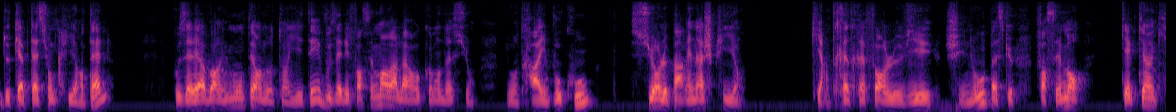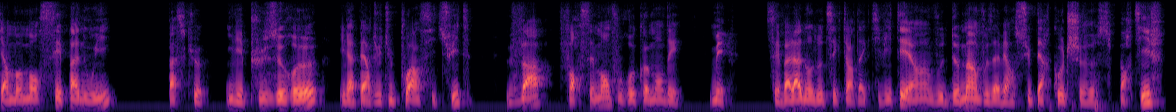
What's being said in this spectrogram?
de captation clientèle, vous allez avoir une montée en notoriété, vous allez forcément avoir la recommandation. Nous, on travaille beaucoup sur le parrainage client, qui est un très très fort levier chez nous, parce que forcément, quelqu'un qui à un moment s'épanouit, parce qu'il est plus heureux, il a perdu du poids, ainsi de suite, va forcément vous recommander. Mais c'est valable dans d'autres secteurs d'activité. Hein. Demain, vous avez un super coach euh, sportif,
